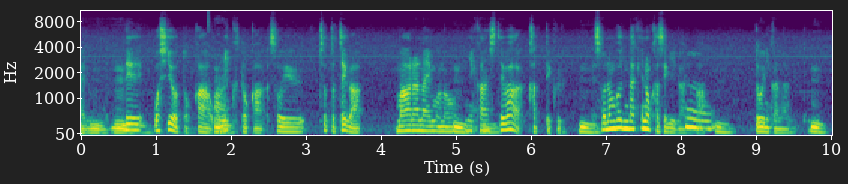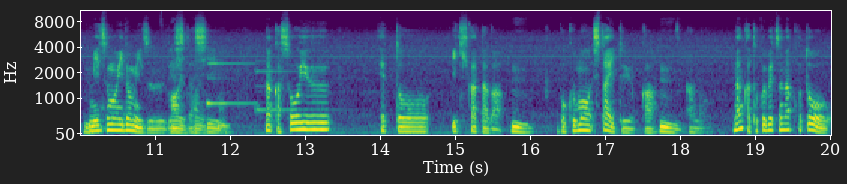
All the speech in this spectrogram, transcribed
える。で、お塩とかお肉とか、そういうちょっと手が回らないものに関しては買ってくる。その分だけの稼ぎがあれば、どうにかなるっていう。水も井戸水でしたし、なんかそういう、えっと、生き方が僕もしたいというか、あの、なんか特別なことを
